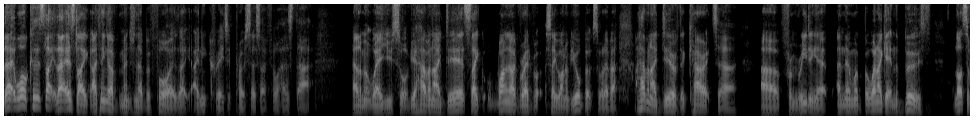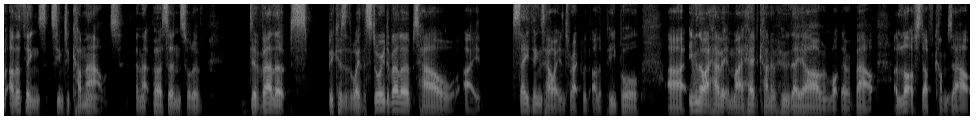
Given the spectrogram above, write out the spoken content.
That well, because it's like that is like I think I've mentioned that before. It's like any creative process I feel has that element where you sort of you have an idea. It's like one I've read, say one of your books or whatever. I have an idea of the character uh, from reading it, and then but when I get in the booth, lots of other things seem to come out, and that person sort of develops because of the way the story develops, how I say things, how I interact with other people. Uh, even though I have it in my head, kind of who they are and what they're about, a lot of stuff comes out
